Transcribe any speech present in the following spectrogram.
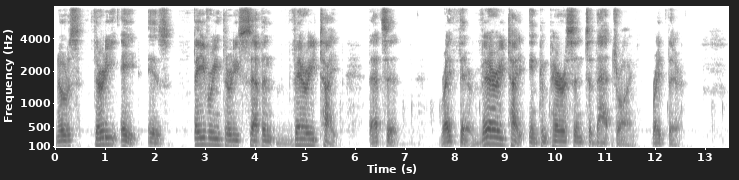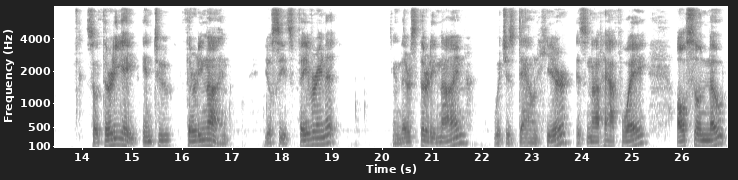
Notice 38 is favoring 37 very tight. That's it. Right there. Very tight in comparison to that drawing. Right there. So 38 into 39, you'll see it's favoring it. And there's 39, which is down here. It's not halfway. Also note,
